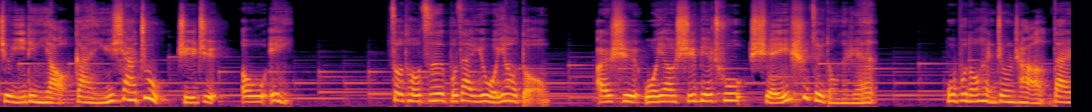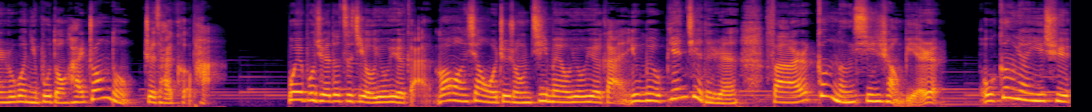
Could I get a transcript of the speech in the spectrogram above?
就一定要敢于下注，直至 all in。做投资不在于我要懂，而是我要识别出谁是最懂的人。我不懂很正常，但如果你不懂还装懂，这才可怕。我也不觉得自己有优越感，往往像我这种既没有优越感又没有边界的人，反而更能欣赏别人。我更愿意去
